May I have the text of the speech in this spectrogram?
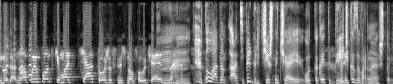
Ну да, ну а по-японски матча тоже смешно получается. Ну ладно, а теперь гречишный чай. Вот какая-то гречка заварная, что ли?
